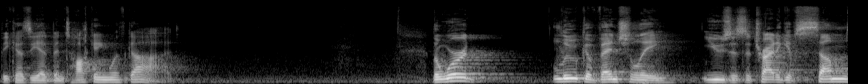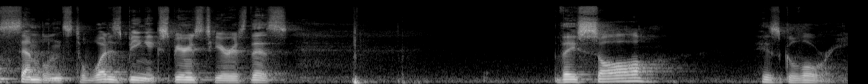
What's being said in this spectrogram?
because he had been talking with God. The word Luke eventually uses to try to give some semblance to what is being experienced here is this they saw his glory.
